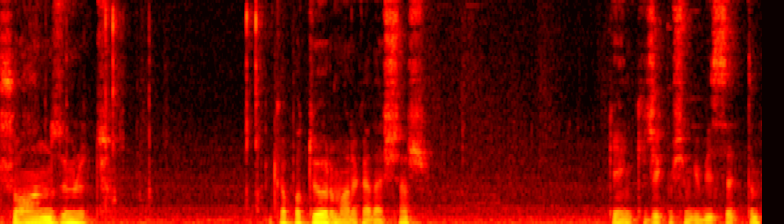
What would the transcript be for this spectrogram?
Şu an Zümrüt. Kapatıyorum arkadaşlar. Gank gibi hissettim.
